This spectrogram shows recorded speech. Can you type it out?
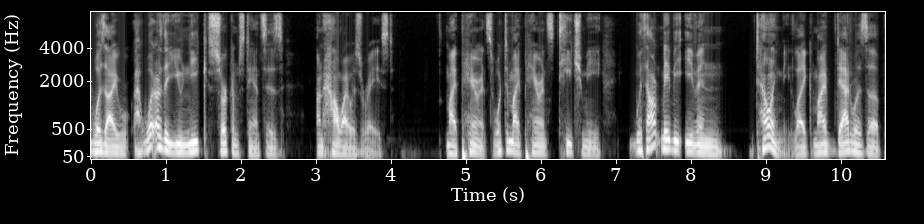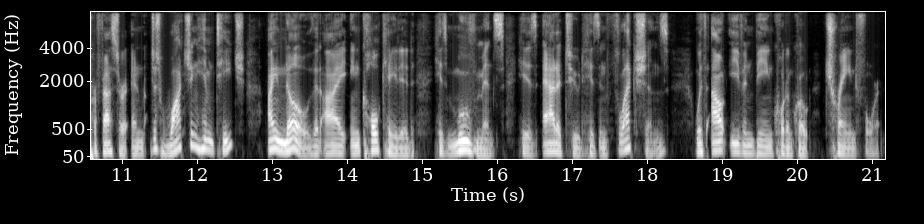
was I, what are the unique circumstances on how I was raised? My parents, what did my parents teach me without maybe even telling me? Like, my dad was a professor, and just watching him teach, I know that I inculcated his movements, his attitude, his inflections without even being quote unquote trained for it.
